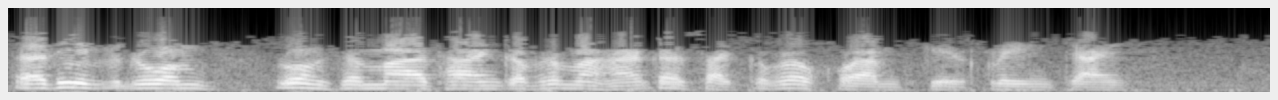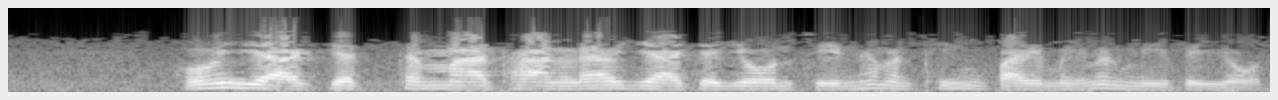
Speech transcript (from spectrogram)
แต่ที่รวมร่วมสมาทานกับพระมหากษัตริย์ก็เพราะความเกรงใจ ผมอยากจะสมาทานแล้วอยากจะโยนศีลให้มันทิ้งไปไม่มันมีประโยชน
